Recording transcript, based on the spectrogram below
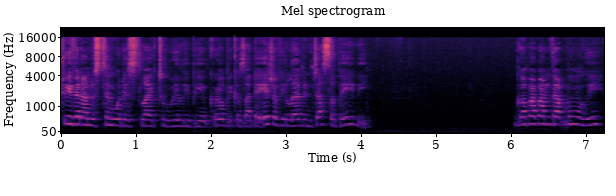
To even understand what it's like to really be a girl, because at the age of 11, that's a baby. Grandpapa that movie.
